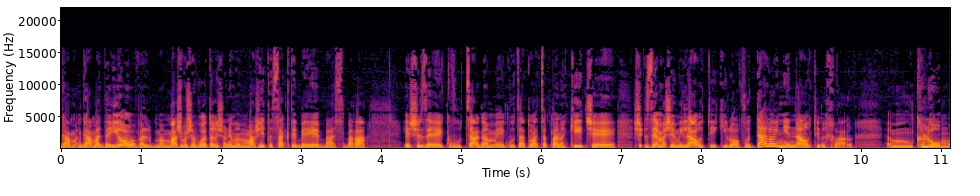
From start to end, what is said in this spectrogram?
גם, גם עד היום, אבל ממש בשבועות הראשונים ממש התעסקתי בהסברה. יש איזה קבוצה גם אה, קבוצת וואטסאפ ענקית ש... שזה מה שמילא אותי כאילו עבודה לא עניינה אותי בכלל אמ, כלום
